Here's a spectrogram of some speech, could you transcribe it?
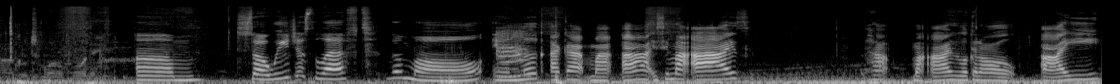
I'll go tomorrow morning. Um, so we just left the mall, and look, I got my eye. You see my eyes? How my eyes looking all eye.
